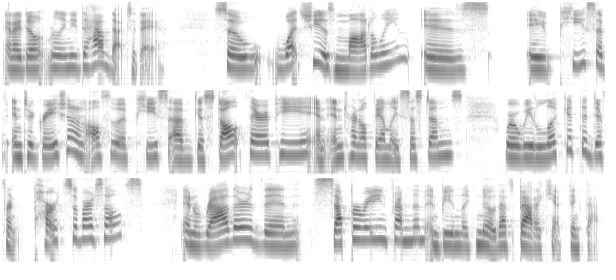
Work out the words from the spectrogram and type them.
and I don't really need to have that today. So what she is modeling is a piece of integration and also a piece of gestalt therapy and internal family systems where we look at the different parts of ourselves and rather than separating from them and being like, no, that's bad, I can't think that.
